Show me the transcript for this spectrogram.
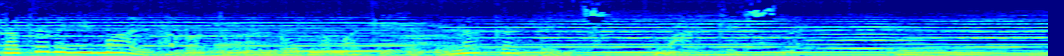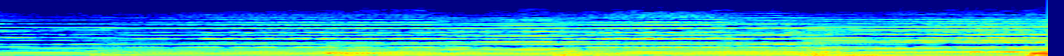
շատերը հիմա էլ հավատում են, որ նամակի հեղինակը հենց Մարկեսն է։ Մարկեսի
